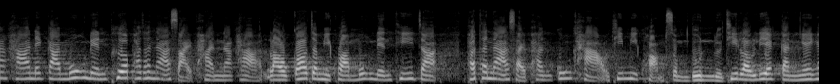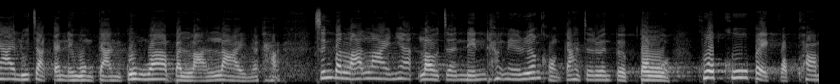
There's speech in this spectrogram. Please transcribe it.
นะคะ ในการมุ่งเน้นเพื่อพัฒนาสายพันธุ์นะคะเราก็จะมีความมุ่งเน้นที่จะพัฒนาสายพันธุ์กุ้งขาวที่มีความสมดุลหรือที่เราเรียกกันง่าย ๆ รู้จักกันในวงการกุ้งว่าบาลานซ์ไลน์นะคะ ซึ่งบาลานซ์ไลน์เนี่ยเราจะเน้นทั้งในเรื่องของการเจริญเติบโต ควบคู่ไปกับความ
